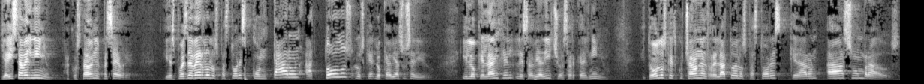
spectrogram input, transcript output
Y ahí estaba el niño, acostado en el pesebre. Y después de verlo, los pastores contaron a todos lo que había sucedido y lo que el ángel les había dicho acerca del niño. Y todos los que escucharon el relato de los pastores quedaron asombrados.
